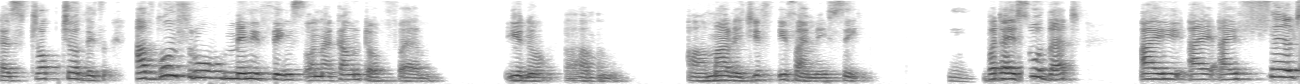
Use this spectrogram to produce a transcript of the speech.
a structure. They, I've gone through many things on account of, um, you know, um, our marriage, if, if I may say. Mm. But I saw that I, I, I felt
